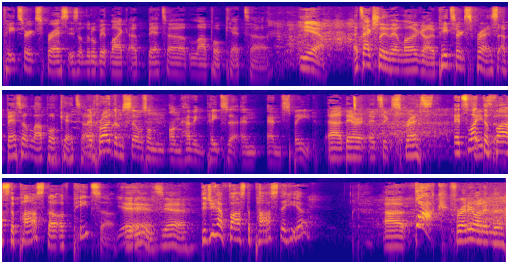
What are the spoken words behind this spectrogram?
Pizza Express is a little bit like a better La Porchetta. Yeah. That's actually their logo. Pizza Express, a better La Porchetta. They pride themselves on, on having pizza and, and speed. Uh, there, it's Express. It's like the Pizza. faster pasta of pizza. Yeah. It is, yeah. Did you have faster pasta here? Fuck! For anyone in the.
